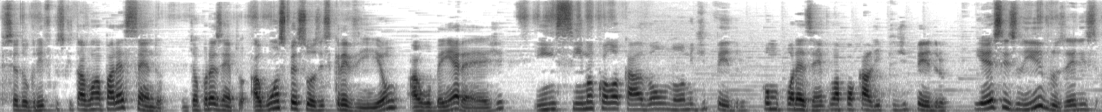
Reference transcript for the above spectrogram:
pseudográficos que estavam aparecendo. Então, por exemplo, algumas pessoas escreviam algo bem herege e em cima colocavam o nome de Pedro, como por exemplo o Apocalipse de Pedro. E esses livros, eles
